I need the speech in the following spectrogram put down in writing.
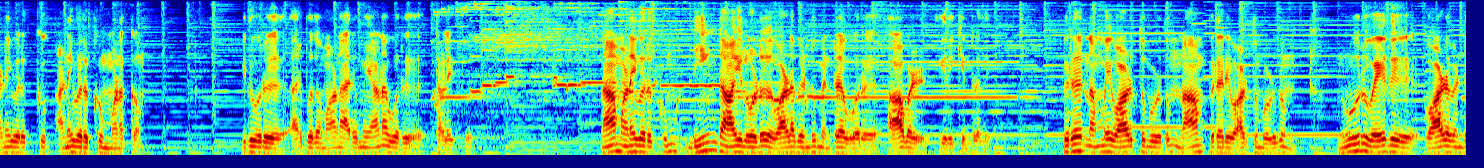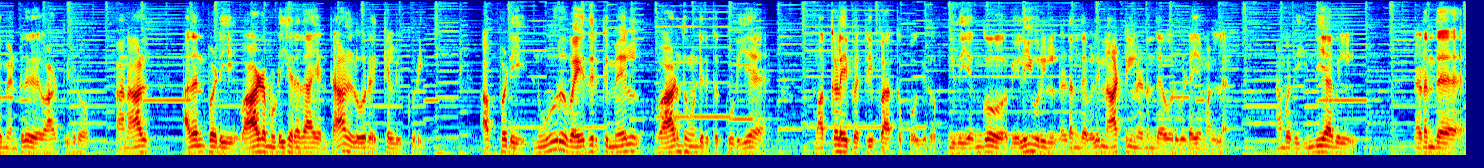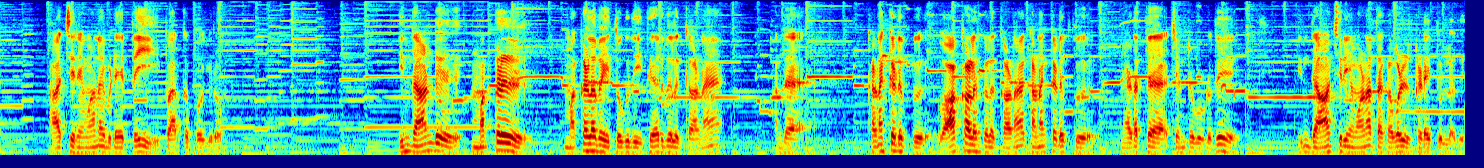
அனைவருக்கும் அனைவருக்கும் வணக்கம். இது ஒரு அற்புதமான அருமையான ஒரு தலைப்பு. நாம் அனைவருக்கும் நீண்ட ஆயுளோடு வாழ வேண்டும் என்ற ஒரு ஆவல் இருக்கின்றது. பிறர் நம்மை வாழ்த்தும் பொழுதும் நாம் பிறரை வாழ்த்தும் பொழுதும் நூறு வயது வாழ வேண்டும் என்று வாழ்த்துகிறோம். ஆனால் அதன்படி வாழ முடிகிறதா என்றால் ஒரு கேள்விக்குறி. அப்படி நூறு வயதிற்கு மேல் வாழ்ந்து கொண்டிருக்கக்கூடிய மக்களை பற்றி பார்க்க போகிறோம். இது எங்கோ வெளியூரில் நடந்த வெளிநாட்டில் நடந்த ஒரு விடயம் அல்ல. நமது இந்தியாவில் நடந்த ஆச்சரியமான விடயத்தை பார்க்க போகிறோம். இந்த ஆண்டு மக்கள் மக்களவை தொகுதி தேர்தலுக்கான அந்த கணக்கெடுப்பு வாக்காளர்களுக்கான கணக்கெடுப்பு நடத்த சென்ற பொழுது இந்த ஆச்சரியமான தகவல் கிடைத்துள்ளது.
